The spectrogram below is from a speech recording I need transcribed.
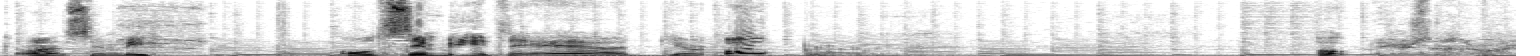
Come on, Simbi. Old Simbi, yeah, you're... Oh! Oh, there's another one.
